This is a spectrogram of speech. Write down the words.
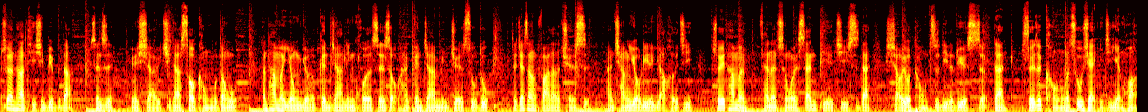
虽然它的体型并不大，甚至远小于其他兽孔目动物，但它们拥有了更加灵活的身手和更加敏捷的速度，再加上发达的犬齿和强有力的咬合肌，所以它们才能成为三叠纪时代小有统治力的掠食者。但随着恐龙的出现以及演化，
